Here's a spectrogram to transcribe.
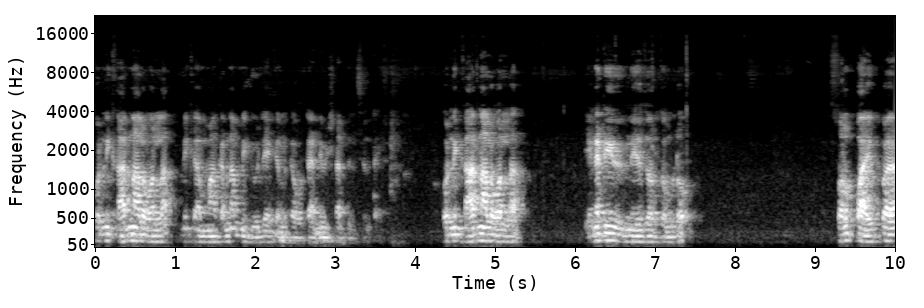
కొన్ని కారణాల వల్ల మీకు మాకన్నా మీకు విలేకరులు కాబట్టి అన్ని విషయాలు తెలిసి ఉంటాయి. కొన్ని కారణాల వల్ల వెంకటగిరి నియోజకవర్గంలో స్వల్ప అభిప్రాయ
